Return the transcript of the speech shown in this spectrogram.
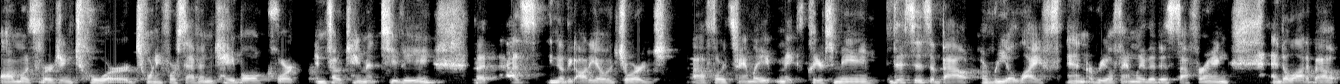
almost verging toward 24/7 cable court infotainment TV. But as you know, the audio of George uh, Floyd's family makes clear to me, this is about a real life and a real family that is suffering, and a lot about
